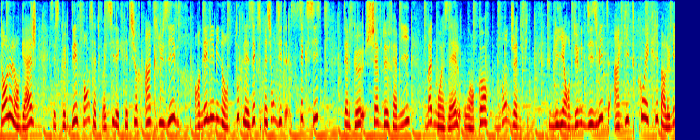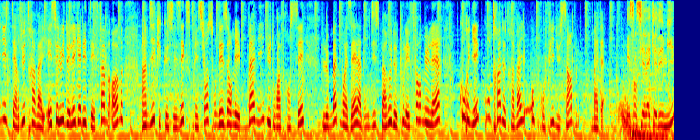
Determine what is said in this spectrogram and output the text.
dans le langage, c'est ce que défend cette fois-ci l'écriture inclusive en éliminant toutes les expressions dites sexistes tels que chef de famille, mademoiselle ou encore nom de jeune fille. Publié en 2018, un guide coécrit par le ministère du Travail et celui de l'égalité femmes-hommes indique que ces expressions sont désormais bannies du droit français. Le mademoiselle a donc disparu de tous les formulaires, courriers, contrats de travail au profit du simple madame. Essentiel Académie,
